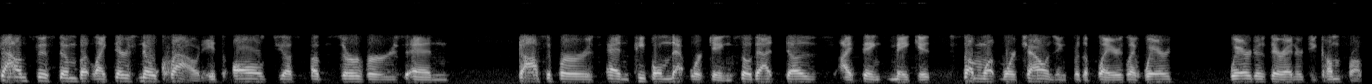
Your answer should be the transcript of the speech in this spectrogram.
sound system, but like there's no crowd. It's all just observers and gossipers and people networking. So that does, I think, make it somewhat more challenging for the players. Like where where does their energy come from?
